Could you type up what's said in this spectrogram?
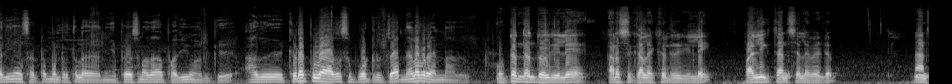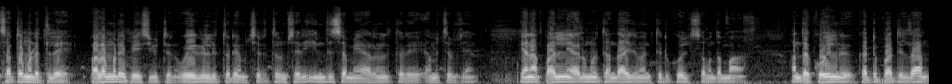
அதையும் சட்டமன்றத்தில் நீங்கள் பேசினதாக பதிவும் இருக்குது அது கிடப்பில் அரசு போட்டுருச்சா? நிலவரம் என்ன அது? ஒட்டந்தன் தொகுதியிலே அரசு கலைக்கல்லூரி இல்லை. பள்ளிக்குத்தான் செல்ல வேண்டும். நான் சட்டமன்றத்திலே பலமுறை பேசிவிட்டேன். உயர்கல்வித்துறை அமைச்சரிடத்திலும் சரி இந்து சமய அறநிலைத்துறை அமைச்சரும் சரி. ஏன்னா பழனி அருள்மிகு தண்டாயுதமன் திருக்கோயில் சம்பந்தமாக அந்த கோயில் கட்டுப்பாட்டில் தான்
